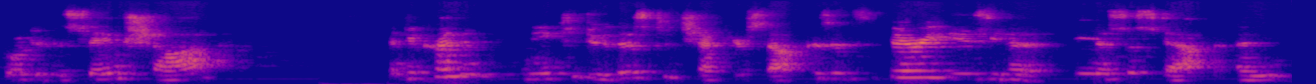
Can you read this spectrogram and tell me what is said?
Go to the same shop. And you kind of need to do this to check yourself because it's very easy to miss a step and,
